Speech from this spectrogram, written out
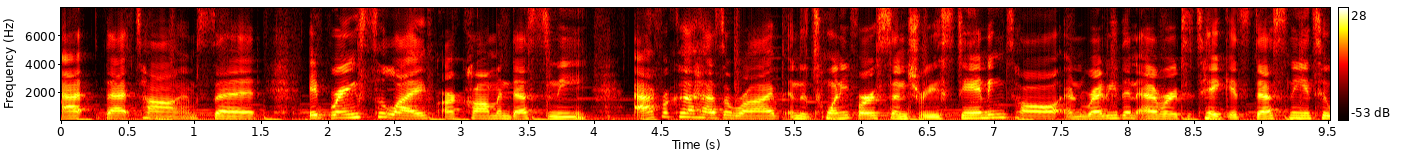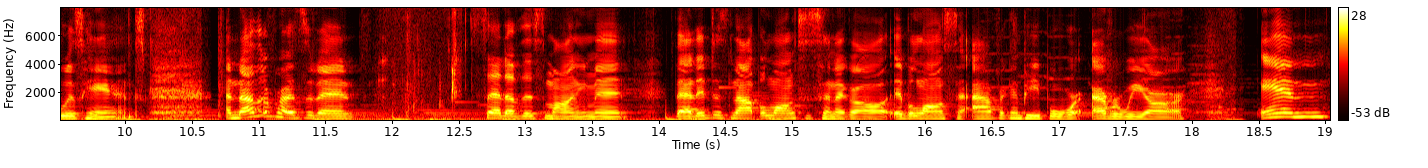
at that time said, It brings to life our common destiny. Africa has arrived in the 21st century, standing tall and ready than ever to take its destiny into his hands. Another president said of this monument that it does not belong to Senegal, it belongs to African people wherever we are. And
